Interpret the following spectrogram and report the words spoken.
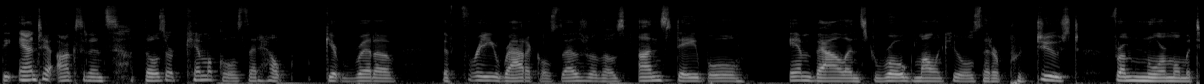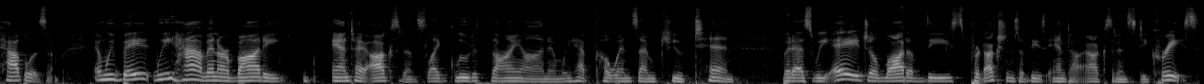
the antioxidants, those are chemicals that help get rid of the free radicals. Those are those unstable, imbalanced rogue molecules that are produced from normal metabolism. And we ba- we have in our body antioxidants like glutathione and we have coenzyme Q10. But as we age, a lot of these productions of these antioxidants decrease.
